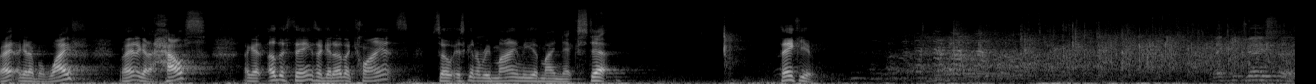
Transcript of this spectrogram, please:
right? I got to have a wife, right? I got a house. I got other things. I got other clients. So it's going to remind me of my next step. Thank you, Jason.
